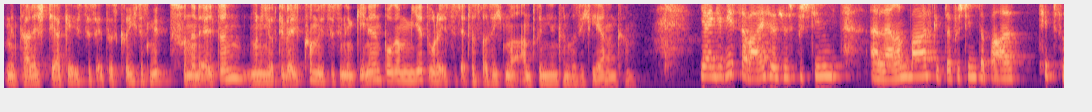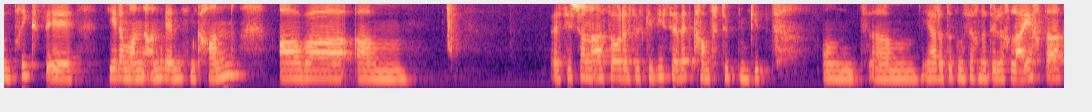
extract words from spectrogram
mentale Stärke, ist das etwas, kriege ich das mit von den Eltern, wenn ich auf die Welt komme? Ist das in den Genen programmiert oder ist das etwas, was ich mal antrainieren kann, was ich lernen kann? Ja, in gewisser Weise ist es bestimmt erlernbar. Es gibt ja bestimmt ein paar Tipps und Tricks, die jedermann anwenden kann. Aber ähm, es ist schon auch so, dass es gewisse Wettkampftypen gibt. Und ähm, ja, da tut man sich natürlich leichter,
